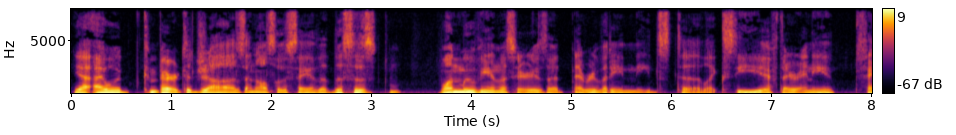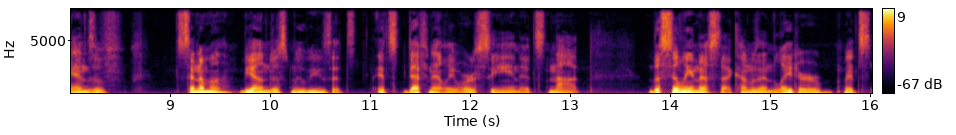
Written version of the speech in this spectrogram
Yeah, I would compare it to Jaws and also say that this is one movie in the series that everybody needs to like see if they're any fans of cinema beyond just movies. It's it's definitely worth seeing. It's not the silliness that comes in later. It's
